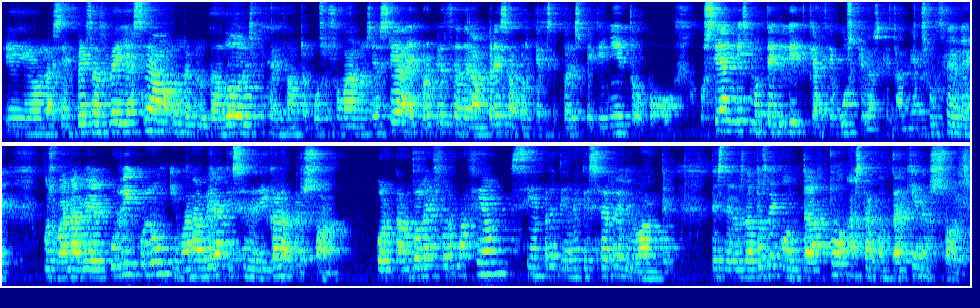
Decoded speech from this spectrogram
eh, o las empresas ven, ya sea un reclutador especializado en recursos humanos, ya sea el propio CEO de la empresa porque el sector es pequeñito, o, o, sea el mismo tech lead que hace búsquedas, que también sucede, pues van a ver el currículum y van a ver a qué se dedica la persona. Por tanto, la información siempre tiene que ser relevante, desde los datos de contacto hasta contar quiénes sois.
